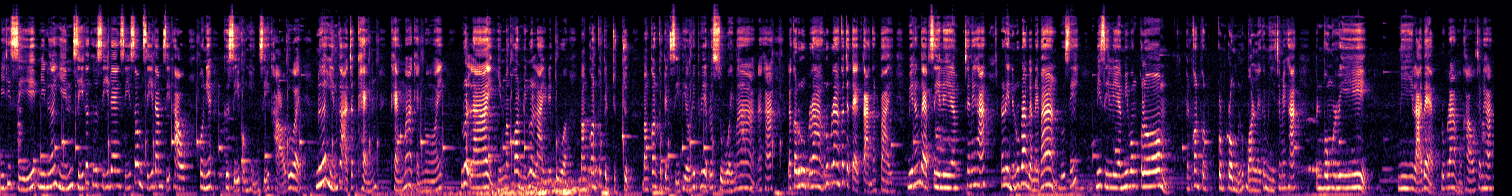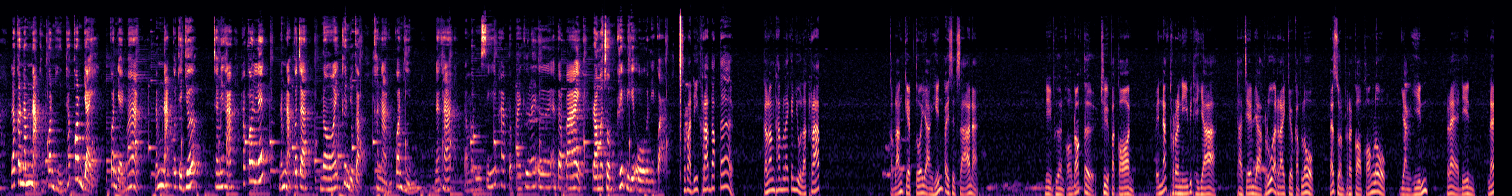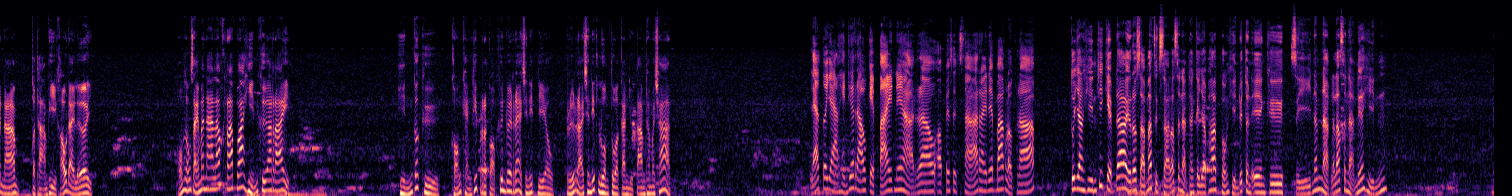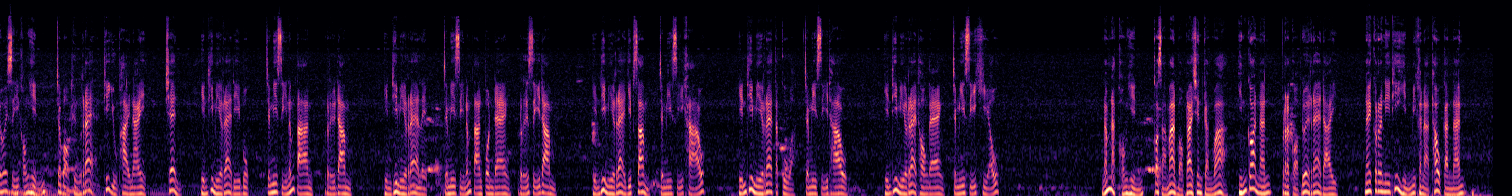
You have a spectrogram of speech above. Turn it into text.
มีที่สี มีเนื้อหิน สีก็คือสีแดง สีส้ม สีดำสีเทา พวกนี้คือสีของหิน สีขาวด้วย เนื้อหินก็อาจจะแข็ง แข็งมาก แข็งน้อย ลวดลาย หินบางก้อนมีลวดลายอยู่ในตัว บางก้อนก็เป็นจุดๆ บางก้อนก็เป็นสีเดียวเรียบๆ แล้วสวยมากนะคะ แล้วก็รูปร่าง รูปร่างก็จะแตกต่างกันไป มีทั้งแบบสี่เหลี่ยมใช่ไหมคะ นักเรียนเห็นรูปร่างแบบไหนบ้าง ดูสิ มีสี่เหลี่ยม มีวงกลม เป็นก้อนกลมๆเหมือนลูกบอลอะไรก็มีใช่ไหมคะ เป็นวงรี มีหลายแบบรูปร่างของเขาใช่ไหมคะ แล้วก็น้ำหนักของก้อนหิน ถ้าก้อนใหญ่ก้อนใหญ่มาก น้ำหนักก็จะเยอะใช่ไหมคะ ถ้าก้อนเล็กน้ำหนักก็จะน้อยขึ้นอยู่กับขนาดของก้อนหินนะคะ เรามาดูซิภาพต่อไปคืออะไรเอ่ย อันต่อไปเรามาชมคลิปวิดีโอกันดีกว่า สวัสดีครับด็อกเตอร์กำลังทำอะไรกันอยู่ล่ะครับกำลังเก็บตัวอย่างหินไปศึกษาน่ะ นี่เพื่อนของด็อกเตอร์ชื่อปกรณ์ เป็นนักธรณีวิทยา ถ้าเจมอยากรู้อะไรเกี่ยวกับโลก และส่วนประกอบของโลก อย่างหิน แร่ดิน และน้ำก็ถามพี่เขาได้เลย ผมสงสัยมานานแล้วครับว่าหินคืออะไร หินก็คือของแข็งที่ประกอบขึ้นด้วยแร่ชนิดเดียว หรือหลายชนิดรวมตัวกันอยู่ตามธรรมชาติ แล้วตัวอย่างเห็นที่เราเก็บไปเนี่ย เราเอาไปศึกษาอะไรได้บ้างเหรอครับ ตัวอย่างหินที่เก็บได้เราสามารถศึกษาลักษณะทางกายภาพของหินด้วยตนเอง คือ สีน้ำหนักและลักษณะเนื้อหิน โดยสีของหินจะบอกถึงแร่ที่อยู่ภายใน เช่น หินที่มีแร่ดีบุก จะมีสีน้ำตาลหรือดำหินที่มีแร่เหล็ก จะมีสีน้ำตาลปนแดง หรือสีดำหินที่มีแร่ยิปซัมจะมีสีขาว หินที่มีแร่ตะกั่วจะมีสีเทาหินที่มีแร่ทองแดงจะมีสีเขียว น้ำหนักของหินก็สามารถบอกได้เช่นกันว่า หินก้อนนั้นประกอบด้วยแร่ใด ในกรณีที่หินมีขนาดเท่ากันนั้น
